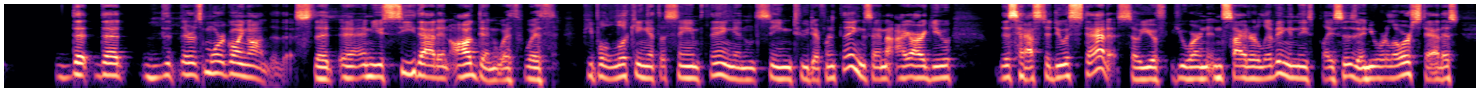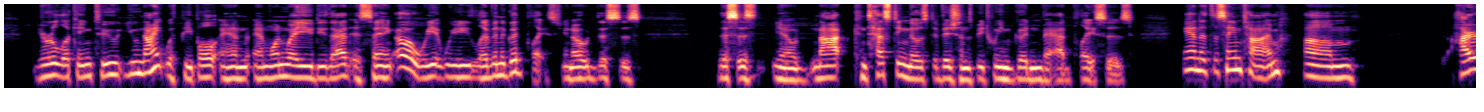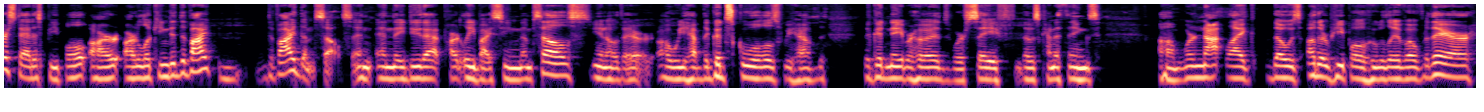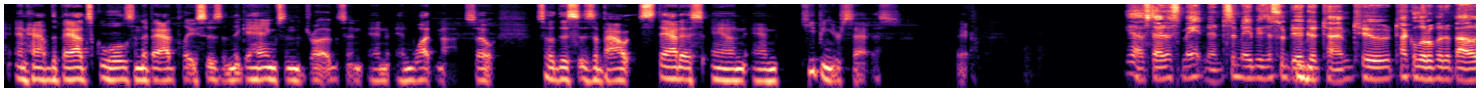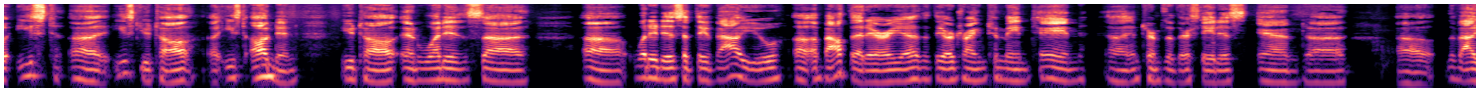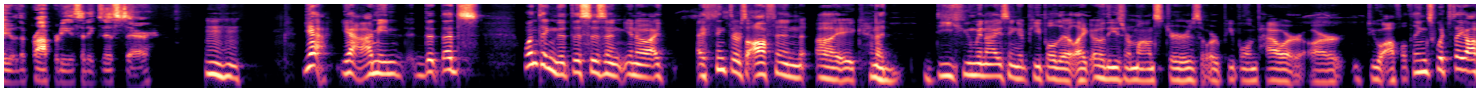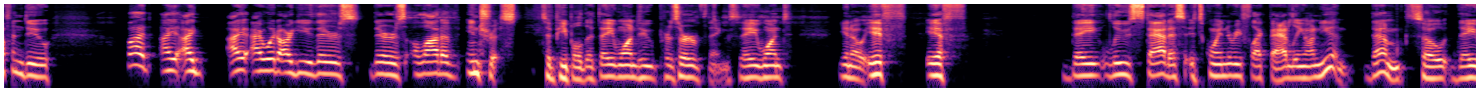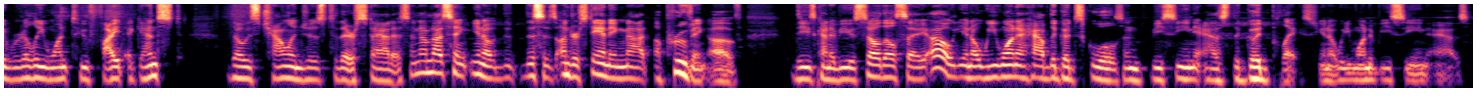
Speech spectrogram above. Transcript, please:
that, that that there's more going on to this. That and you see that in Ogden with with people looking at the same thing and seeing two different things. And I argue this has to do with status. So you if you are an insider living in these places and you are lower status, you're looking to unite with people and and one way you do that is saying oh we we live in a good place you know this is this is you know not contesting those divisions between good and bad places and at the same time um, higher status people are are looking to divide divide themselves and and they do that partly by seeing themselves you know they're oh we have the good schools we have the, the good neighborhoods we're safe those kind of things um, we're not like those other people who live over there and have the bad schools and the bad places and the gangs and the drugs and and and whatnot. So so this is about status and and keeping your status. Yeah, status maintenance, and maybe this would be a mm-hmm. good time to talk a little bit about East uh, East Utah, uh, East Ogden, Utah, and what is uh, uh, what it is that they value uh, about that area that they are trying to maintain uh, in terms of their status and uh, uh, the value of the properties that exist there. Mm-hmm. Yeah, yeah. I mean, th- that's one thing that this isn't. You know, I I think there's often a kind of dehumanizing of people that like, oh, these are monsters or people in power are do awful things, which they often do. But I I I, would argue there's there's a lot of interest to people that they want to preserve things. They want, you know, if if they lose status, it's going to reflect badly on you and them. So they really want to fight against those challenges to their status. And I'm not saying, you know, th- this is understanding, not approving of these kind of views. So they'll say, oh, you know, we want to have the good schools and be seen as the good place. You know, we want to be seen as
